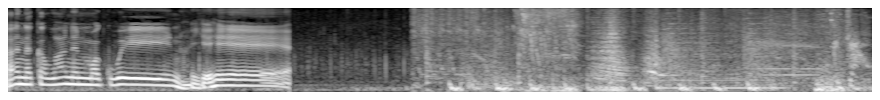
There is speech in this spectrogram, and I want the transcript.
Dinoco Lightning McQueen. Yeah. Ka-chow!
